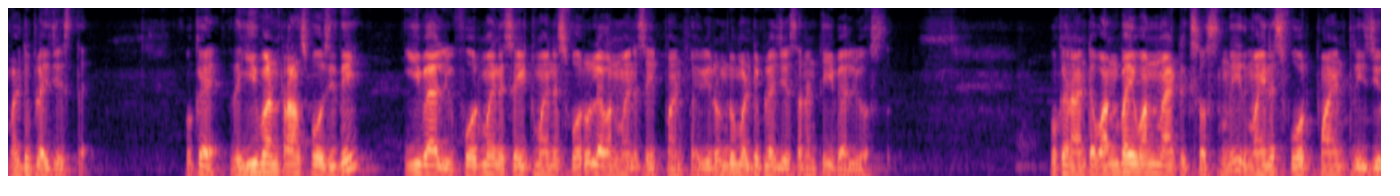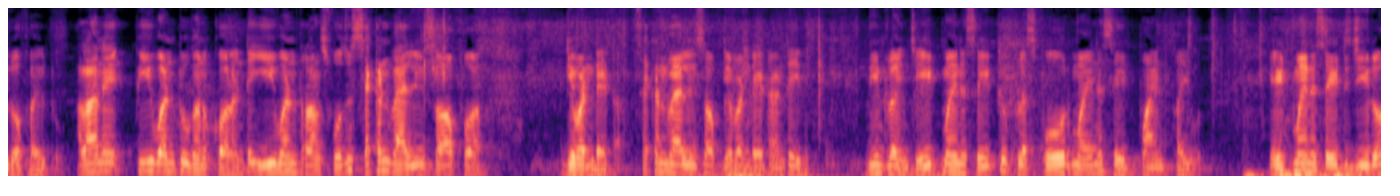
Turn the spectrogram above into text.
మల్టిప్లై చేస్తే. ఓకే? అది ఈ వన్ ట్రాన్స్పోజ్ ఇది ఈ value. Four minus eight minus four eleven minus eight point five. ఈ రెండు మల్టిప్లై చేశారంటే ఈ వాల్యూ వస్తుంది. ఓకేనా? అంటే వన్ బై వన్ మ్యాట్రిక్స్ వస్తుంది. ఇది minus four point three zero five two అలానే పీ వన్ టూ కనుక్కోవాలంటే ఈ one transpose second values of given data second values of given data అంటే ఇది. దీంట్లో నుంచి eight minus eight plus four minus eight point five eight minus eight zero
